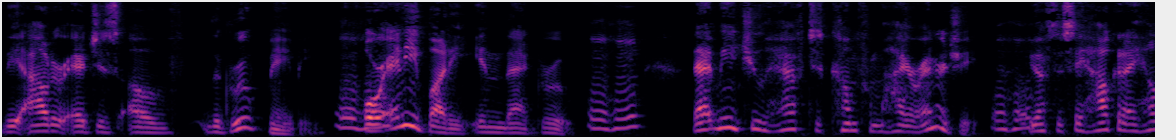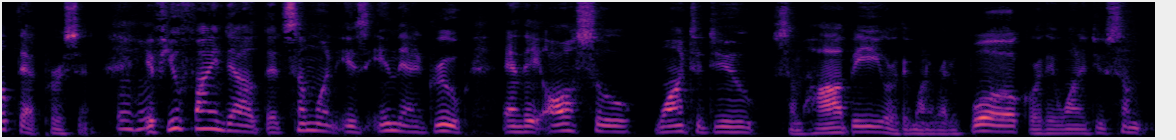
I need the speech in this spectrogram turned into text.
the outer edges of the group, maybe, or anybody in that group. Mm-hmm. That means you have to come from higher energy. You have to say, how can I help that person? If you find out that someone is in that group and they also want to do some hobby or they want to write a book or they want to do some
